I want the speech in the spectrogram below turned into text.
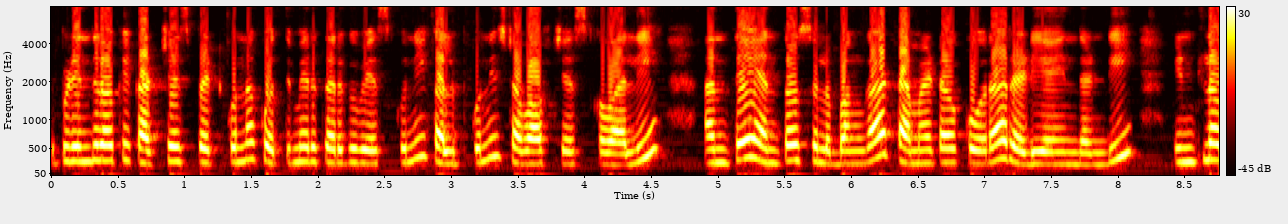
ఇప్పుడు ఇందులోకి కట్ చేసి పెట్టుకున్న కొత్తిమీర తరుగు వేసుకుని కలుపుకుని స్టవ్ ఆఫ్ చేసుకోవాలి. అంతే ఎంతో సులభంగా టమాటో కూర రెడీ అయిందండి. ఇంట్లో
